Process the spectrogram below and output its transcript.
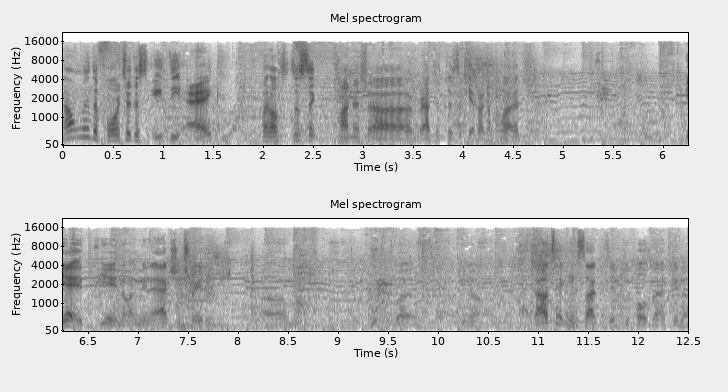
Not only the forward tilt just ate the egg, but also just like punish uh, Raptor just to get back on the ledge. Yeah, it, yeah. No, I mean, I actually traded, um, but you know, BOW taking the stock if you pull it back, you know.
